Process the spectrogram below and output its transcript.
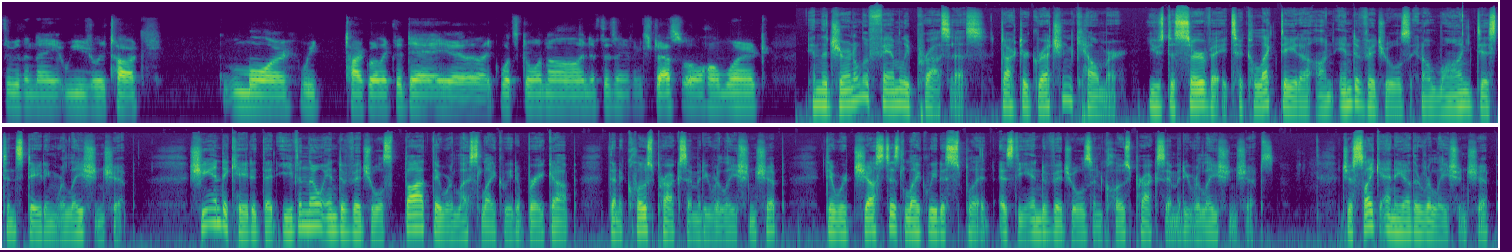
through the night, we usually talk more. We talk about like the day, or like what's going on, if there's anything stressful, homework. In the Journal of Family Process, Dr. Gretchen Kelmer used a survey to collect data on individuals in a long distance dating relationship. She indicated that even though individuals thought they were less likely to break up than a close proximity relationship, they were just as likely to split as the individuals in close proximity relationships. Just like any other relationship,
